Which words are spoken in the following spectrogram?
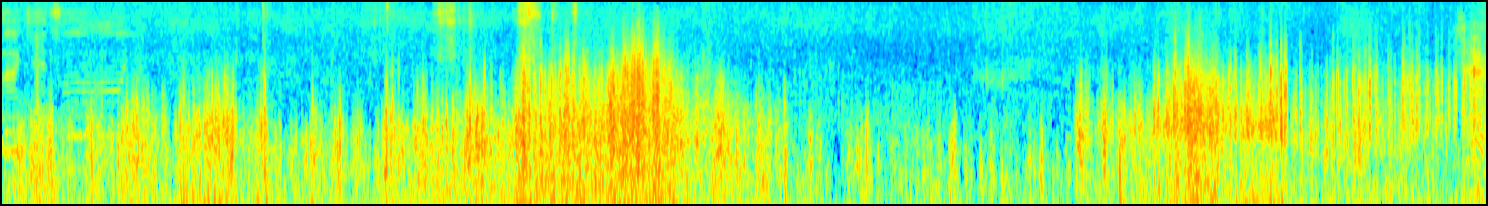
風きつい綺麗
